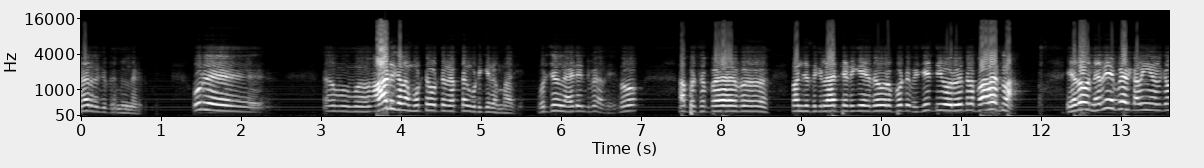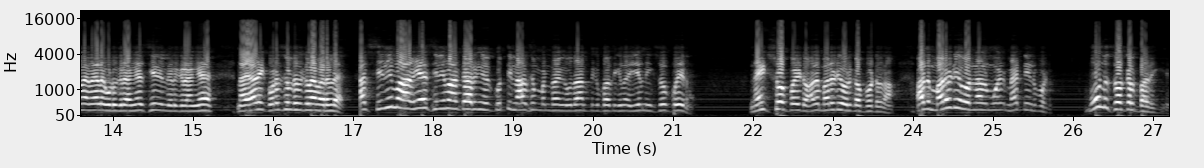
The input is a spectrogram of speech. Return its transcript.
மாதிரி இருக்கு தமிழ்நாடு. ஒரு ஆடுகளை முட்டை விட்டு ரத்தம் குடிக்கிற மாதிரி. ஒரிஜினல் ஐடென்டிஃபை அது ஏதோ அப்போ சப்ப பஞ்சத்துக்கு லாட்டி அடிக்க ஏதோ ஒரு போட்டு விஜய் டிவி ஒரு விதத்தில் பாராட்டலாம். ஏதோ நிறைய பேர் கலைஞர்களுக்கெல்லாம் வேலை கொடுக்குறாங்க சீரியல் எடுக்கிறாங்க. நான் யாரையும் குறை சொல்றதுக்கெல்லாம் வரல. அது சினிமாவே சினிமாக்காரங்க குத்தி நாசம் பண்றாங்க. உதாரணத்துக்கு பார்த்தீங்கன்னா ஈவினிங் ஷோ போயிடும். நைட் ஷோ போயிடும். அது மறுபடியும் ஒருக்கா போட்டுறான் அது மறுபடியும் ஒரு நாள் மேட்டின்னு போட்டு மூணு ஷோக்கள் பாதிக்கு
